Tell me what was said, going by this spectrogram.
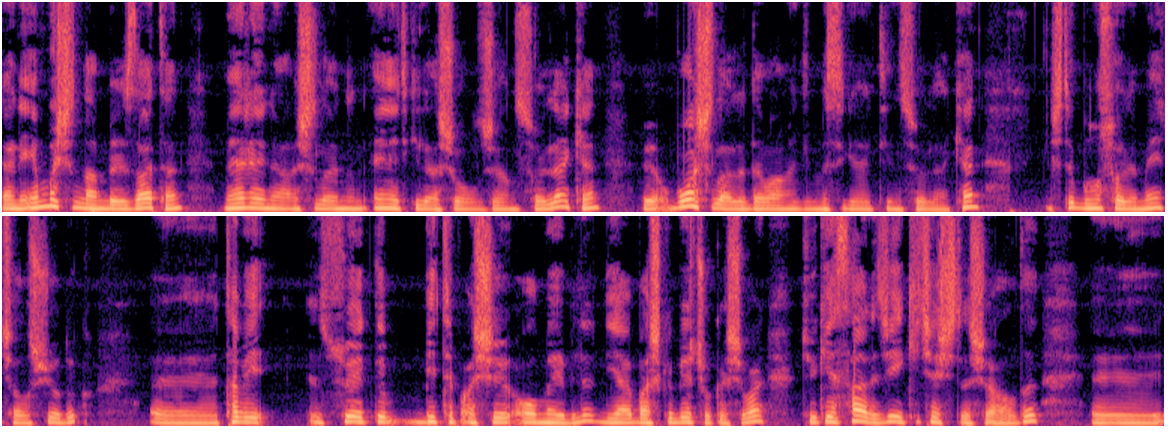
Yani en başından beri zaten mRNA aşılarının en etkili aşı olacağını söylerken ve bu aşılarla devam edilmesi gerektiğini söylerken işte bunu söylemeye çalışıyorduk. Ee, tabii sürekli bir tip aşı olmayabilir. Diğer başka birçok aşı var. Türkiye sadece iki çeşit aşı aldı. Ee,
